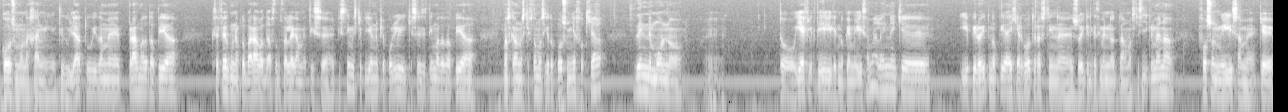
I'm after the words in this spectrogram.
κόσμο να χάνει τη δουλειά του, είδαμε πράγματα τα οποία ξεφεύγουν από τον παράγοντα αυτό που θα λέγαμε της ε, επιστήμης και πηγαίνουν πιο πολύ και σε ζητήματα τα οποία μας κάνουν να σκεφτόμαστε για το πώς μια φωτιά δεν είναι μόνο ε, το, η έφλεκτη ύλη για την οποία μιλήσαμε, αλλά είναι και η επιρροή την οποία έχει αργότερα στην ε, ζωή και την καθημερινότητά μας. Και συγκεκριμένα, εφόσον μιλήσαμε και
